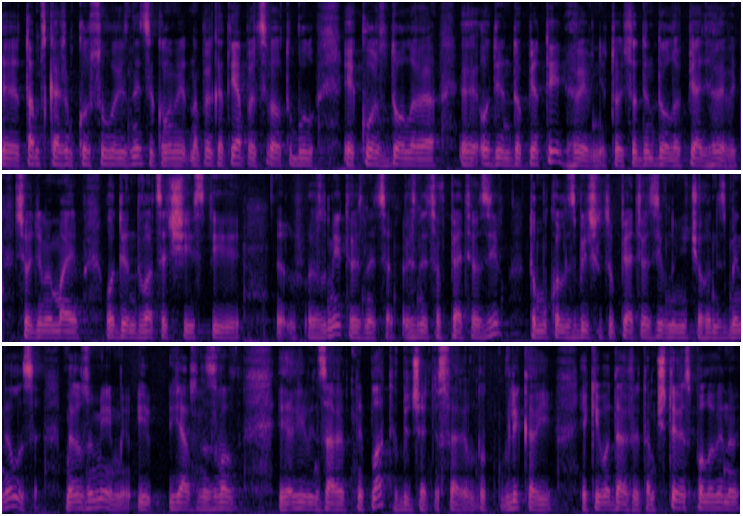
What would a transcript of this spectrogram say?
е, там, скажімо, курсову різницю, коли ми, наприклад, я працював, то був е, курс долара е, 1 до 5 гривень, тобто 1 долар 5 гривень. Сьогодні ми маємо 1,26 і е, розумієте різниця? Різниця в 5 разів. Тому коли збільшиться в 5 разів, ну нічого не змінилося. Ми розуміємо. І я вже назвав рівень заробітної плати в бюджетній сфері, ну, в лікарі, які одержують там 4,5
